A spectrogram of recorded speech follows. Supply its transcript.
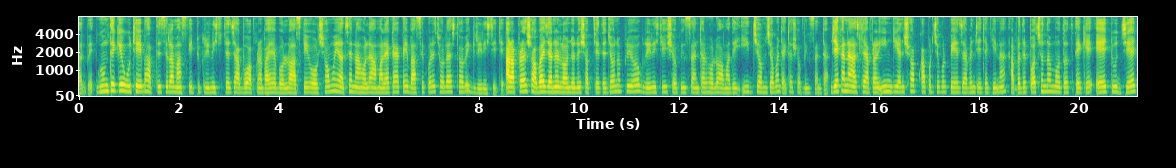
লাগবে। ঘুম থেকে উঠে ভাবতেছিলাম, আজকে একটু গ্রিন স্ট্রিটে যাব। আপনার ভাইয়া বলল, আজকে ওর সময় আছে, না হলে আমার একা একাই বাসে করে চলে আসতে হবে গ্রিন স্ট্রিটে আর আপনারা সবাই জানেন, লন্ডনের সবচেয়ে জনপ্রিয় গ্রিন স্ট্রিট শপিং সেন্টার হলো আমাদের ঈদ জমজমাট একটা শপিং সেন্টার যেখানে আসলে আপনার ইন্ডিয়ান সব কাপড় চোপড় পেয়ে যাবেন যেটা কিনা আপনাদের পছন্দ মতো থেকে এ টু জেড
